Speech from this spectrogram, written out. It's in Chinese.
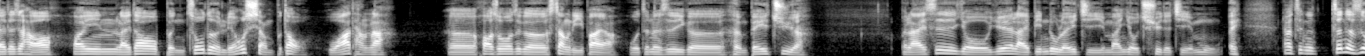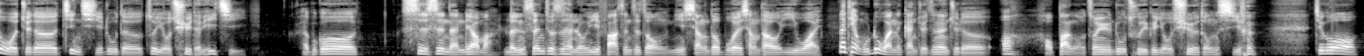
嗨，大家好，欢迎来到本周的聊想不到，我阿唐啦。呃，话说这个上礼拜啊，我真的是一个很悲剧啊。本来是有约来宾录了一集蛮有趣的节目，哎，那这个真的是我觉得近期录的最有趣的一集啊。不过世事难料嘛，人生就是很容易发生这种你想都不会想到的意外。那天我录完的感觉，真的觉得哦，好棒哦，终于录出一个有趣的东西了。结果。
